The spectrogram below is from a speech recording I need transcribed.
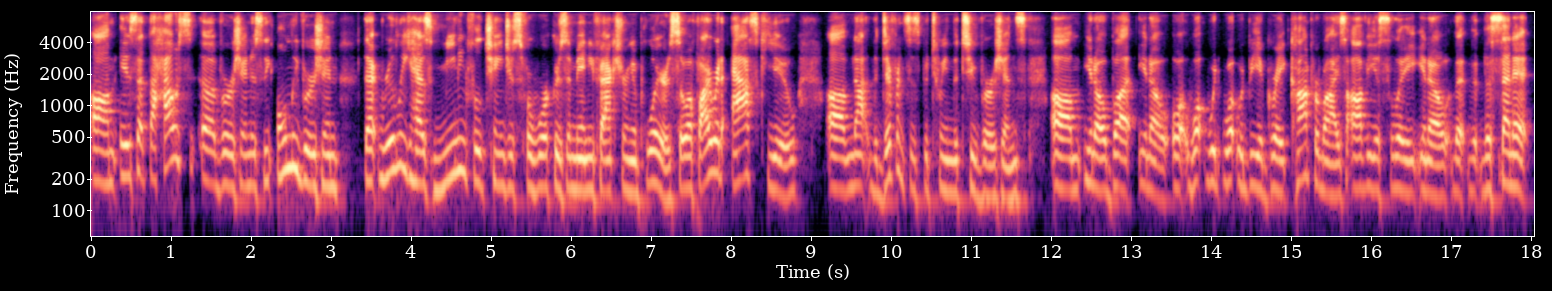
um, is that the House uh, version is the only version that really has meaningful changes for workers and manufacturing employers. So if I were to ask you, um, not the differences between the two versions, um, you know, but you know, what would what would be a great compromise? Obviously, you know, the the, Senate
